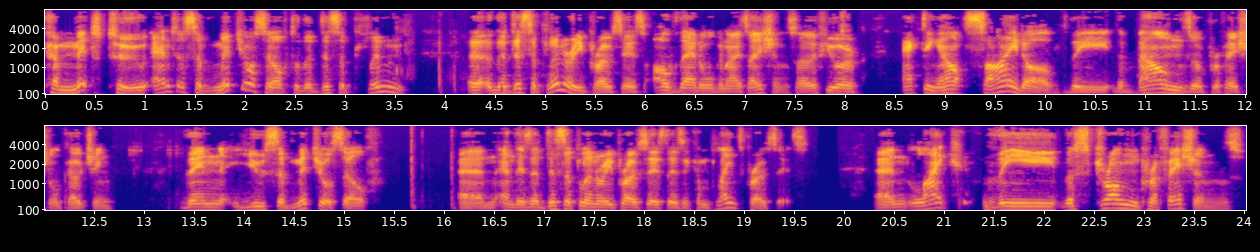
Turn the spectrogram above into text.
commit to and to submit yourself to the discipline uh, the disciplinary process of that organization. So if you're acting outside of the the bounds of professional coaching, then you submit yourself and, and there's a disciplinary process, there's a complaints process. And like the, the strong professions,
